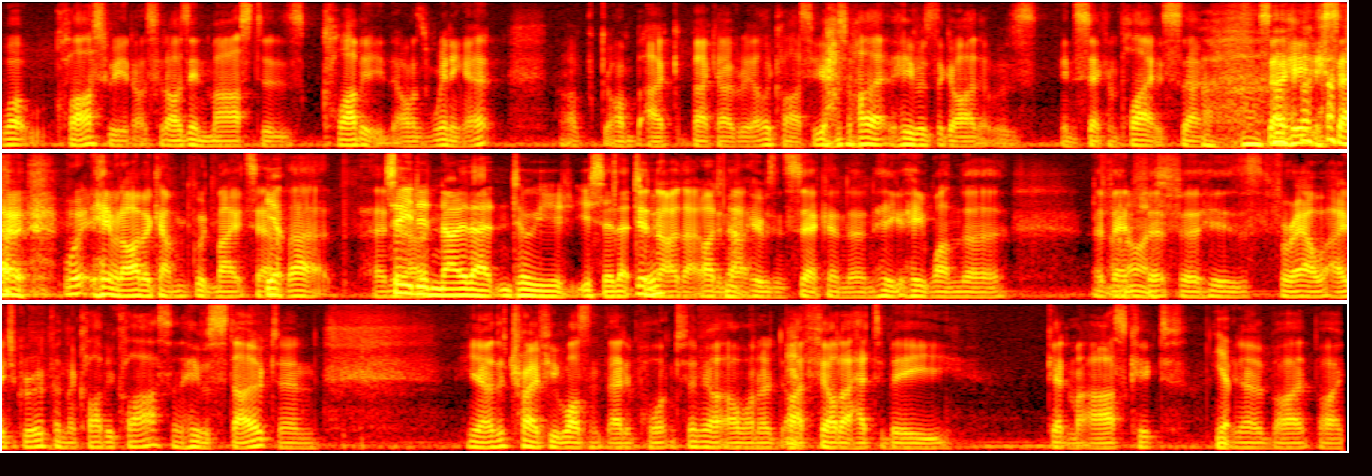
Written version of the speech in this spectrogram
what class were you in?" I said, "I was in Masters Clubby. I was winning it. I've gone back, back over to the other class." He goes, "Oh, that, he was the guy that was in second place." So, so, he, so him and I become good mates out Yep. of that. And, So you know, didn't know that until you, you said that didn't know that. I didn't No. Oh, know he was in second, and he, he won the oh, event nice. for, for his for our age group and the clubby class, and he was stoked. And you know, the trophy wasn't that important to me. I, I wanted, I felt I had to be getting my ass kicked. Yep. You know, by by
